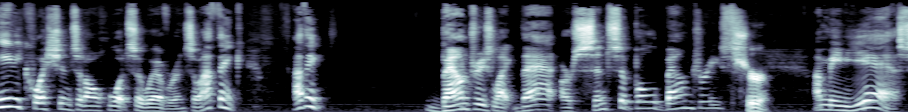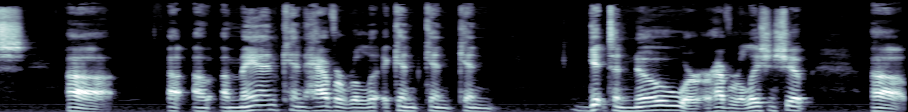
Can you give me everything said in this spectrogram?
any questions at all whatsoever. And so I think I think boundaries like that are sensible boundaries. Sure. I mean, yes, uh, a, a, a man can have a rela- can can can get to know or, or have a relationship uh,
